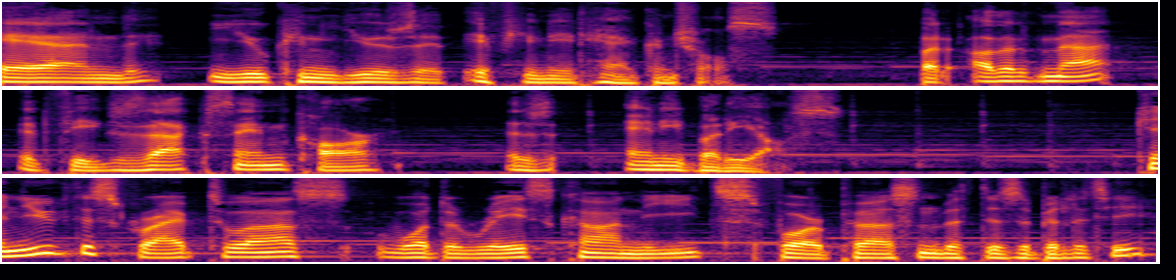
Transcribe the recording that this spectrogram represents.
and you can use it if you need hand controls. But other than that, it's the exact same car as anybody else. Can you describe to us what a race car needs for a person with disability?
